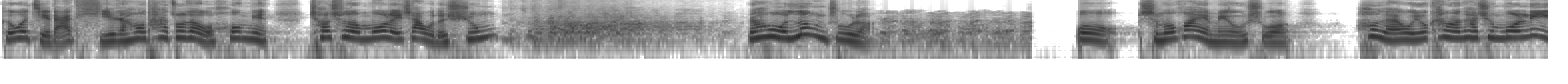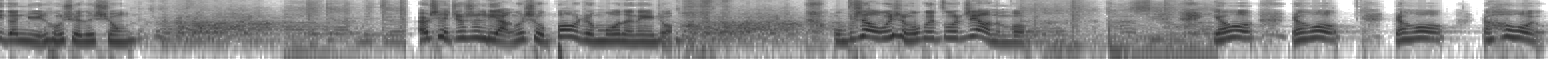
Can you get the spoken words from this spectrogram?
给我解答题，然后他坐在我后面，悄悄的摸了一下我的胸，然后我愣住了，我什么话也没有说。后来我又看到他去摸另一个女同学的胸，而且就是两个手抱着摸的那种。我不知道为什么会做这样的梦。然后，然后，然后，然后我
